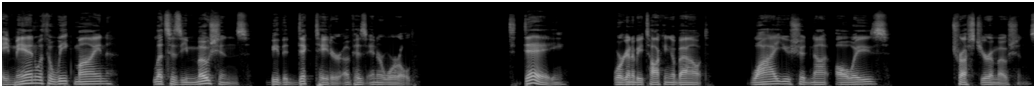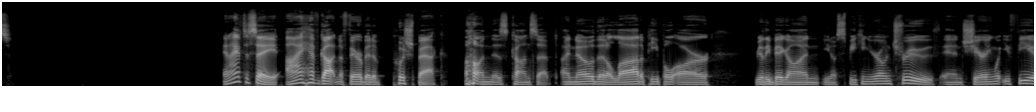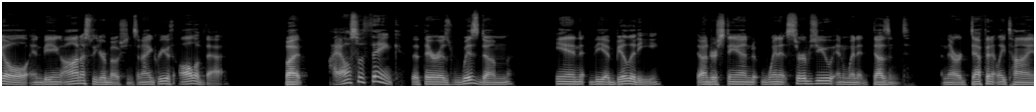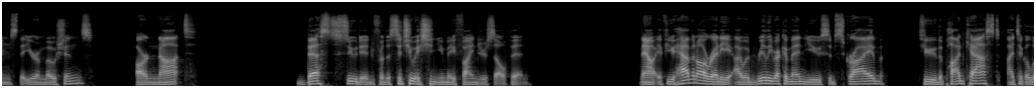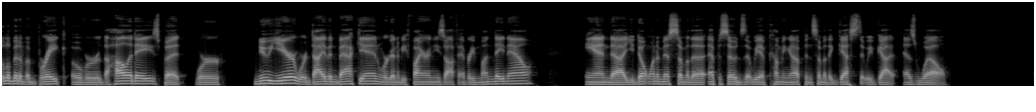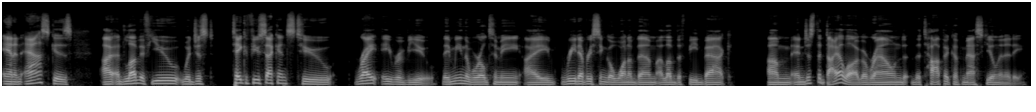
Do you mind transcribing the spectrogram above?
A man with a weak mind lets his emotions be the dictator of his inner world. Today, we're going to be talking about why you should not always trust your emotions. And I have to say, I have gotten a fair bit of pushback on this concept. I know that a lot of people are really big on, you know, speaking your own truth and sharing what you feel and being honest with your emotions. And I agree with all of that. But I also think that there is wisdom in the ability to understand when it serves you and when it doesn't. And there are definitely times that your emotions are not best suited for the situation you may find yourself in. Now, if you haven't already, I would really recommend you subscribe to the podcast. I took a little bit of a break over the holidays, but we're new year. We're diving back in. We're going to be firing these off every Monday now. And uh, you don't want to miss some of the episodes that we have coming up and some of the guests that we've got as well. And an ask is I'd love if you would just take a few seconds to write a review. They mean the world to me. I read every single one of them. I love the feedback um, and just the dialogue around the topic of masculinity.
